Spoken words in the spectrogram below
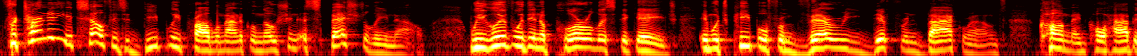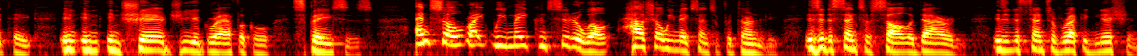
Fraternity itself is a deeply problematical notion, especially now. We live within a pluralistic age in which people from very different backgrounds come and cohabitate in, in, in shared geographical spaces. And so, right, we may consider, well, how shall we make sense of fraternity? Is it a sense of solidarity? Is it a sense of recognition?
